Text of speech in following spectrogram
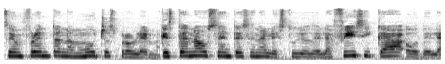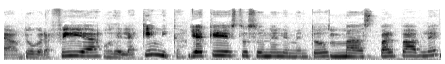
se enfrentan a muchos problemas que están ausentes en el estudio de la física o de la geografía o de la química, ya que estos son elementos más palpables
